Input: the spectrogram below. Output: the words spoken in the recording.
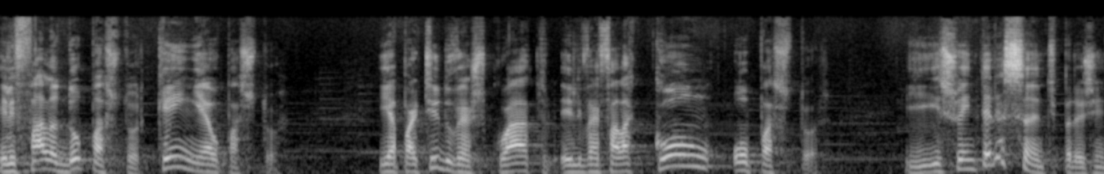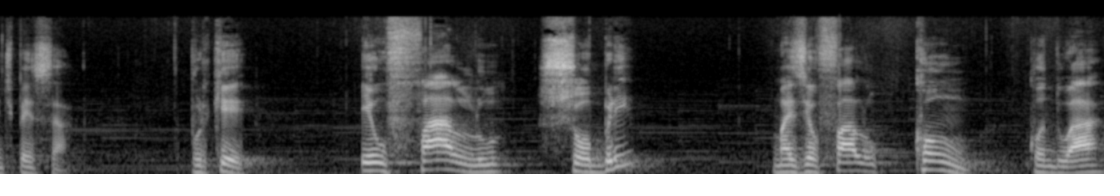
ele fala do pastor, quem é o pastor. E a partir do verso 4, ele vai falar com o pastor. E isso é interessante para a gente pensar, porque eu falo sobre, mas eu falo com quando há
